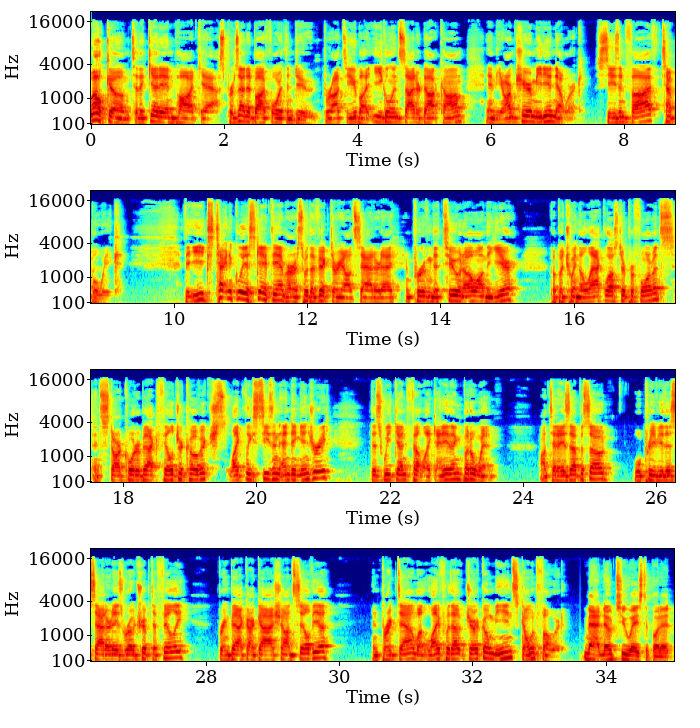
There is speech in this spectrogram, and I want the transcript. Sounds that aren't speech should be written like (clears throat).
Welcome to the Get In podcast, presented by Fourth and Dude, brought to you by EagleInsider.com and the Armchair Media Network. Season 5, Temple Week. The Eags technically escaped Amherst with a victory on Saturday, improving to 2 0 on the year. But between the lackluster performance and star quarterback Phil Jurkovec's likely season ending injury, this weekend felt like anything but a win. On today's episode, we'll preview this Saturday's road trip to Philly bring back our guy Sean Sylvia, and break down what life without Jerko means going forward. Matt, no two ways to put it.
